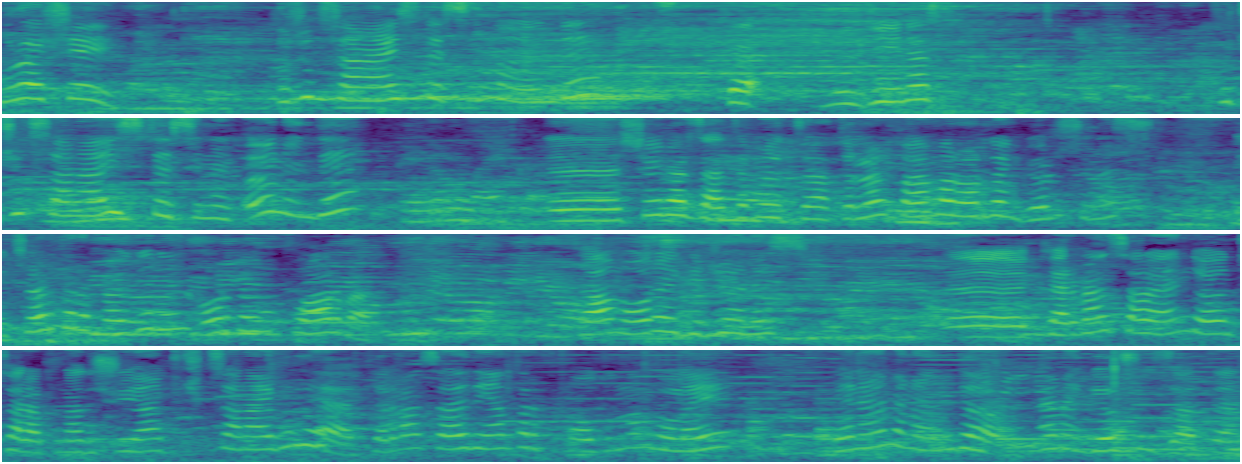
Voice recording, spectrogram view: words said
Burası şey, küçük sanayi sitesinin önünde ve müziğine küçük sanayi sitesinin önünde eee şey var zaten böyle traktörler falan var oradan görürsünüz. İçeri tarafa gelin orada bir fuar var. Tamam oraya gireceksiniz. Eee kervansarayın da ön tarafına düşüyor. Yani küçük sanayi burada ya. Kervansaray da yan tarafında olduğundan dolayı beni hemen önünde hemen görürsünüz zaten.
